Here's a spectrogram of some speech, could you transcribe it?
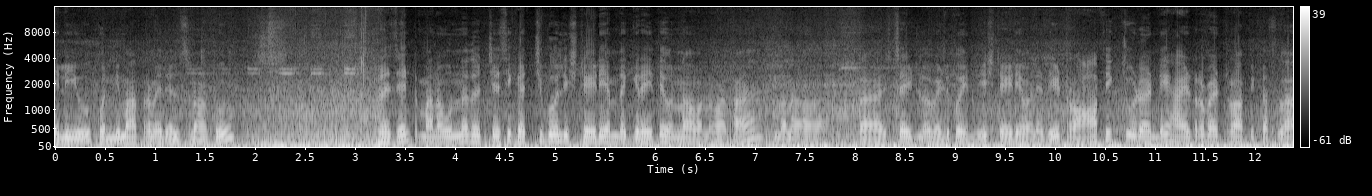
తెలియవు. కొన్ని మాత్రమే తెలుసు నాకు. ప్రజెంట్ మనం ఉన్నది వచ్చేసి గచ్చిబౌలి స్టేడియం దగ్గర అయితే ఉన్నాం అన్నమాట మన రైట్ సైడ్లో వెళ్ళిపోయింది స్టేడియం అనేది. ట్రాఫిక్ చూడండి హైదరాబాద్ ట్రాఫిక్ అసలు.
